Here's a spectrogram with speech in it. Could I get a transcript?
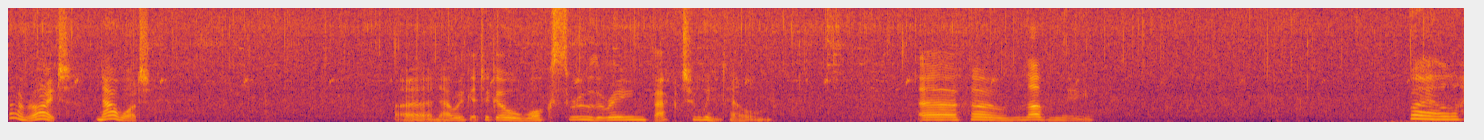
Alright, now what? Uh, now we get to go walk through the rain back to Windhelm. Oh, oh, lovely. Well,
